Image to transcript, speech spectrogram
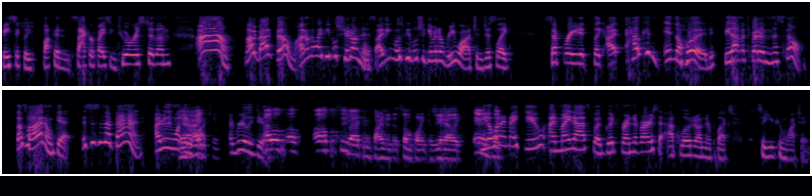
basically fucking sacrificing tourists to them. Ah, not a bad film. I don't know why people shit on this. I think most people should give it a rewatch and just like separate it. Like, I how can In the Hood be that much better than this film? That's what I don't get. This isn't that bad. I really want you to I- watch it. I really do. I'll, I'll I'll see if I can find it at some point because yeah, like you know it's what I might do? I might ask a good friend of ours to upload it on their Plex so you can watch it.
